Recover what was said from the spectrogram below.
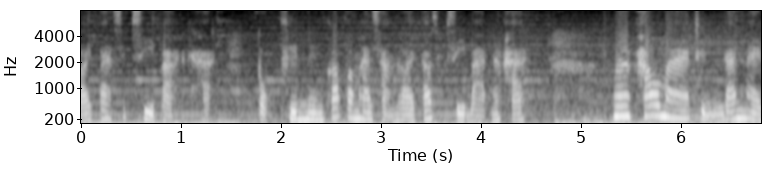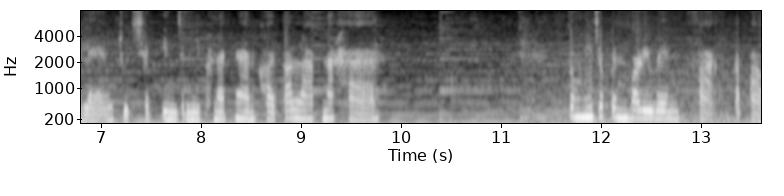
4,184 บาทค่ะ ตกคืนหนึ่งก็ประมาณ 394 บาทนะคะเมื่อเข้ามาถึงด้านในแล้วจุดเช็คอินจะมีพนักงานคอยต้อนรับนะคะ ตรงนี้จะเป็นบริเวณฝากกระเป๋า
